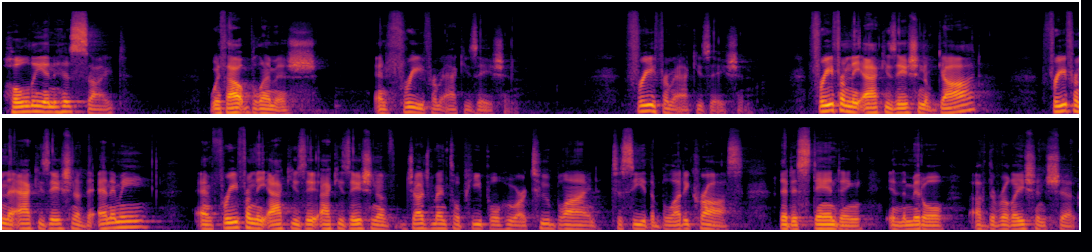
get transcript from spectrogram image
holy in his sight, without blemish, and free from accusation. Free from accusation. Free from the accusation of God, free from the accusation of the enemy, and free from the accusa- accusation of judgmental people who are too blind to see the bloody cross that is standing in the middle of the relationship.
